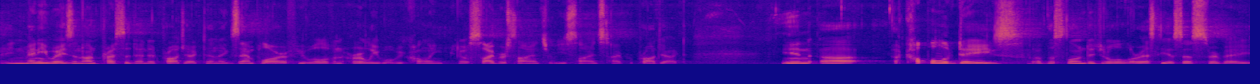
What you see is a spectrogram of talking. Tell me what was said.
in many ways, an unprecedented project, an exemplar, if you will, of an early, what we're calling, you know, cyber science or e-science type of project. In uh, a couple of days of the Sloan Digital or SDSS survey,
